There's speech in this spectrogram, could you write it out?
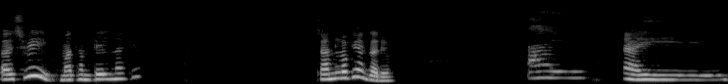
અશ્વી, માથામાં તેલ નાખ્યું? ચાંદલો ક્યાં કર્યો? આઈ.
